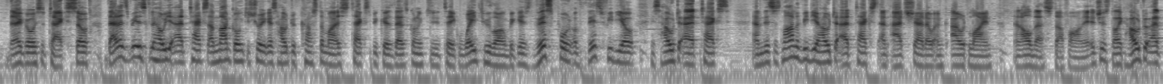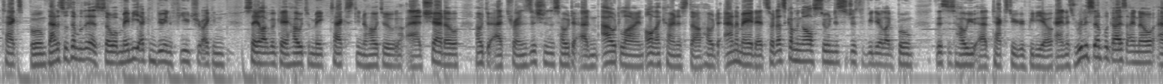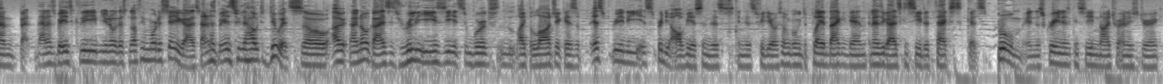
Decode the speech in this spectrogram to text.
There goes the text. So that is basically how you add text. I'm not going to show you guys how to customize text because that's going to take way too long because this point of this video is how to add text and this is not a video how to add text and add shadow and outline and all that stuff on it. It's just like how to add text, boom. That is so simple it is. So maybe I can do in the future, I can say like, okay, how to make text, you know, how to add shadow, how to add transitions, how to add an outline, all that kind of stuff, how to animate it. So that's coming all soon. This is just a video like, boom, this is how you add text to your video and it's really simple guys I know and that is basically you know there's nothing more to say you guys. That is basically how to do it. So I, I know guys it's really easy. It works like the logic is it's really it's pretty obvious in this in this video. So I'm going to play it back again. And as you guys can see the text gets boom in the screen. As you can see nitro energy drink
